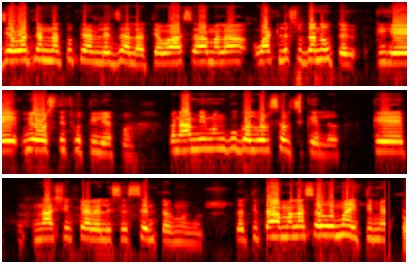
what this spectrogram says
जेव्हा त्यांना तो पॅरलेस झाला तेव्हा असं आम्हाला वाटलं सुद्धा नव्हतं की हे व्यवस्थित होतील यातून. पण आम्ही मग गुगलवर सर्च केलं की नाशिक पॅरालिसिस सेंटर म्हणून. तर तिथं आम्हाला सर्व माहिती मिळाली.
